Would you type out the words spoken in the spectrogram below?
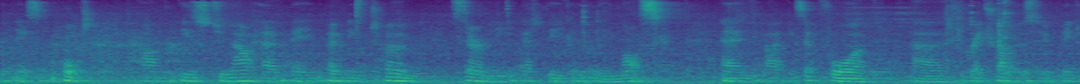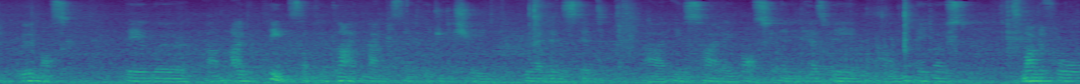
with their support, um, is to now have an opening term ceremony at the Gallipoli Mosque. And uh, except for uh, the great travellers who've been to the Blue Mosque, there were, um, I would think, something like 90% of the judiciary never stepped uh, inside a mosque, and it has been um, a most wonderful,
